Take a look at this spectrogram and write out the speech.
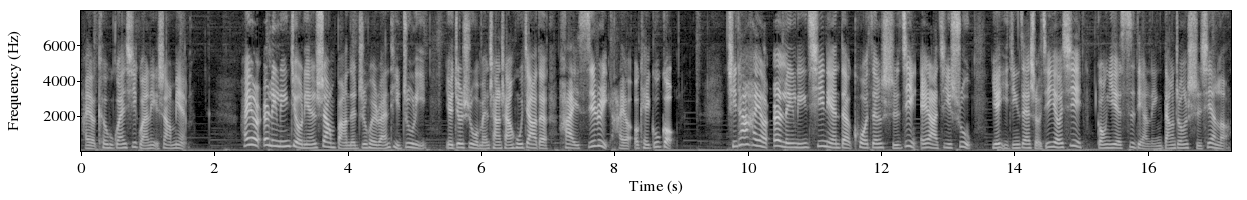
还有客户关系管理上面。还有二零零九年上榜的智慧软体助理，也就是我们常常呼叫的 Hi Siri，还有 OK Google。其他还有二零零七年的扩增实境 AR 技术，也已经在手机游戏工业四点零当中实现了。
